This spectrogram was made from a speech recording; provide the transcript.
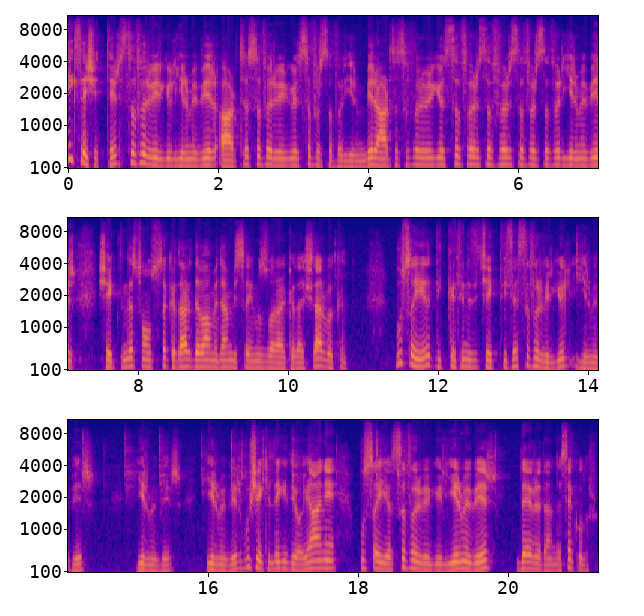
x eşittir 0,21 artı 0,0021 artı 0,00021 şeklinde sonsuza kadar devam eden bir sayımız var arkadaşlar. Bakın bu sayı dikkatinizi çektiyse 0,21 21 21 bu şekilde gidiyor. Yani bu sayıya 0,21 devreden desek olur.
